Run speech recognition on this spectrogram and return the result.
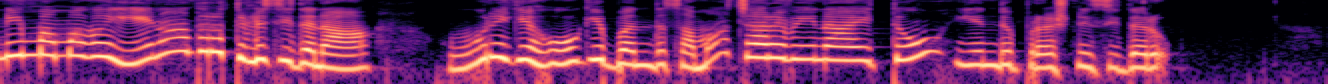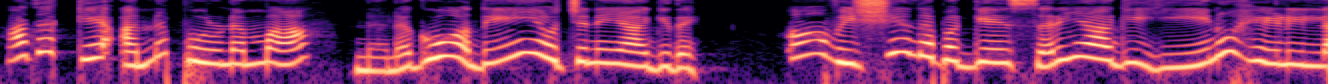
ನಿಮ್ಮ ಮಗ ಏನಾದರೂ ತಿಳಿಸಿದನಾ? ಊರಿಗೆ ಹೋಗಿ ಬಂದ ಸಮಾಚಾರವೇನಾಯಿತು? ಎಂದು ಪ್ರಶ್ನಿಸಿದರು. ಅದಕ್ಕೆ ಅನ್ನಪೂರ್ಣಮ್ಮ, ನನಗೂ ಅದೇ ಯೋಚನೆಯಾಗಿದೆ. ಆ ವಿಷಯದ ಬಗ್ಗೆ ಸರಿಯಾಗಿ ಏನೂ ಹೇಳಿಲ್ಲ.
